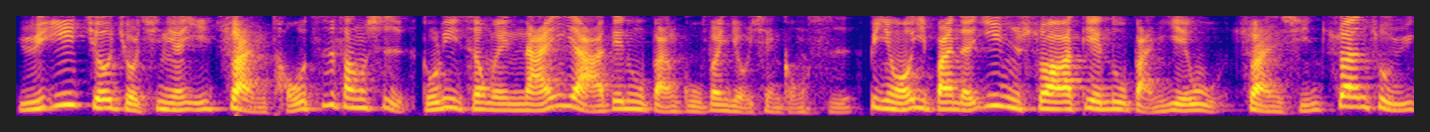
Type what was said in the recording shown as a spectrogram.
于一九九七年以转投资方式独立成为南亚电路板股份有限公司，并由一般的印刷电路板业务转型专注于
